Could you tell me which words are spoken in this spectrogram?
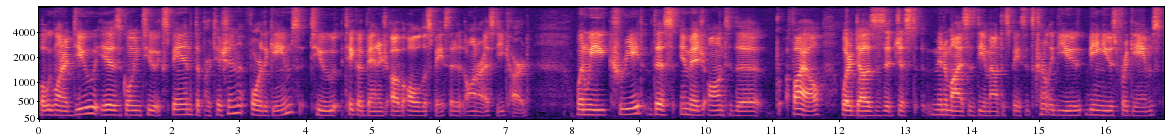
what we want to do is going to expand the partition for the games to take advantage of all the space that is on our SD card. When we create this image onto the file, what it does is it just minimizes the amount of space that's currently be being used for games.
